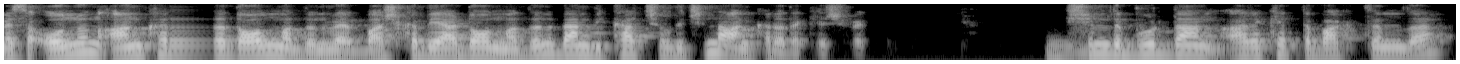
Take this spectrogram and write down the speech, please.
Mesela onun Ankara'da olmadığını ve başka bir yerde olmadığını ben birkaç yıl içinde Ankara'da keşfettim. Hmm. Şimdi buradan hareketle baktığımda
